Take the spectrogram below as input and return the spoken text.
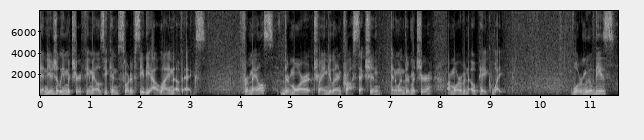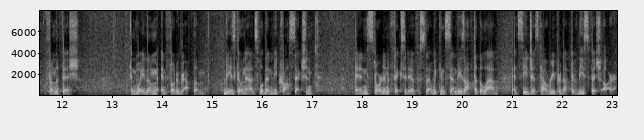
and usually mature females you can sort of see the outline of eggs. For males, they're more triangular in cross section, and when they're mature, are more of an opaque white. We'll remove these from the fish and weigh them and photograph them. These gonads will then be cross-sectioned and stored in a fixative so that we can send these off to the lab and see just how reproductive these fish are.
